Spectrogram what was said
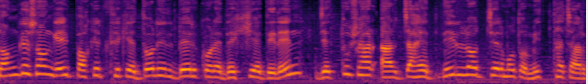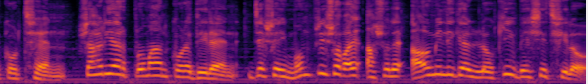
সঙ্গে সঙ্গেই পকেট থেকে দলিল বের করে দেখিয়ে দিলেন। যে তুষার আর জাহেদ নির্লজ্জের মতো মিথ্যাচার করছেন। শাহরিয়ার প্রমাণ করে দিলেন যে সেই মন্ত্রিসভায় আসলে আওয়ামী লীগের লোকই বেশি ছিল।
